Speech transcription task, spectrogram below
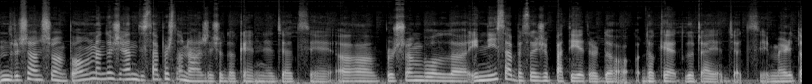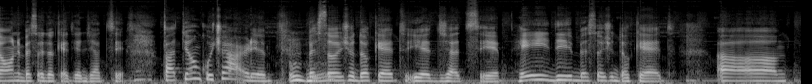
ndryshon shumë, po unë mendoj që janë disa personazhe që do kenë jetëgjatësi. Ë, uh, për shembull, Inisa besoj që patjetër do do ketë goxha jetëgjatësi. Meritoni besoj do ketë jetëgjatësi. Fation Kuqari mm -hmm. besoj që do ketë jetëgjatësi. Heidi besoj që do ketë. Ë, uh,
